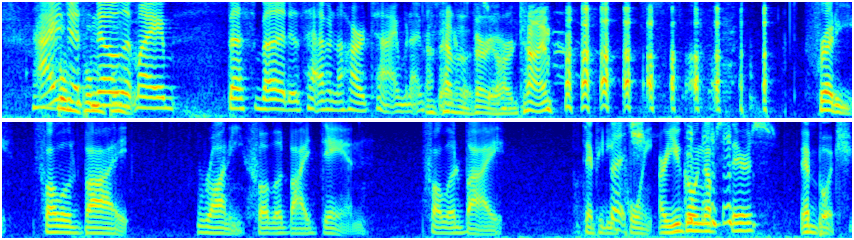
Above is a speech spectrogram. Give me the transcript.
I Boom, just boom, know boom. that my best bud is having a hard time, and I'm, I'm staying having a very to him. hard time. Freddy, followed by Ronnie, followed by Dan, followed by Deputy Butch. Point. Are you going upstairs? and uh, Butch.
